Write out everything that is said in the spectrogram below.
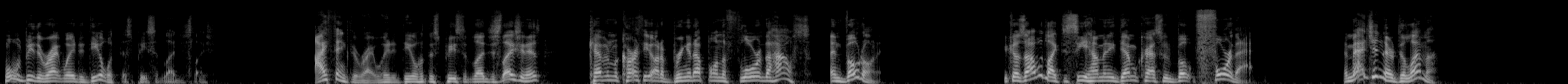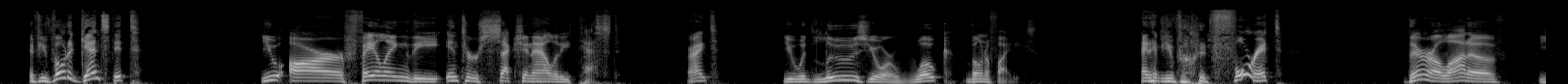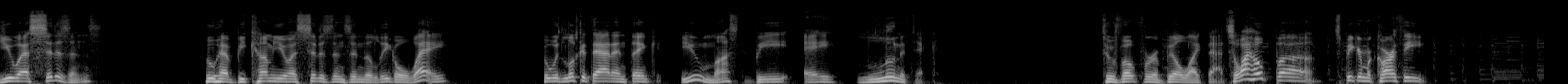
what would be the right way to deal with this piece of legislation? I think the right way to deal with this piece of legislation is Kevin McCarthy ought to bring it up on the floor of the House and vote on it. Because I would like to see how many Democrats would vote for that. Imagine their dilemma. If you vote against it, you are failing the intersectionality test, right? You would lose your woke bona fides. And if you voted for it, there are a lot of U.S. citizens who have become U.S. citizens in the legal way who would look at that and think, you must be a lunatic to vote for a bill like that. So I hope uh, Speaker McCarthy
